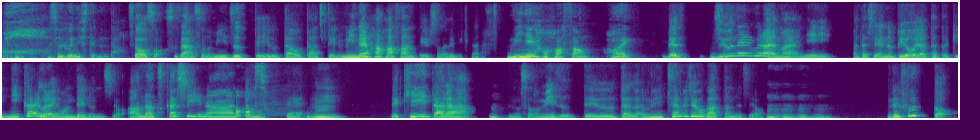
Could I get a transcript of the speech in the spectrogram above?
はあそういう風にしてるんだ。そうそう。そしたらその水っていう歌を歌っている峰母さんっていう人が出てきたんです。峰母さん。はい。で、10年ぐらい前に私 NPO やった時2回ぐらい読んでるんですよ。あ、懐かしいなーって思って。うん。で、聞いたら、うんその水っていう歌がめちゃめちゃ良かったんですよ。うんうんうんで、ふっと、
